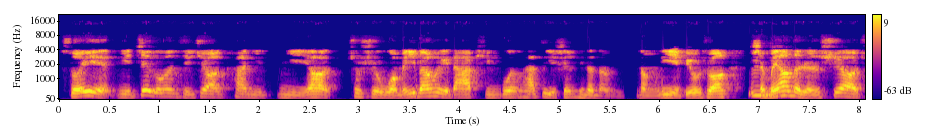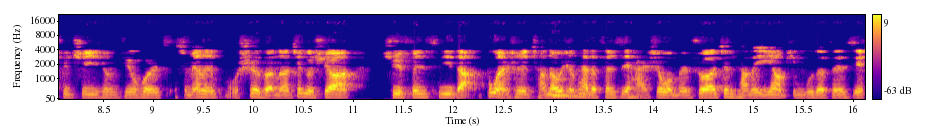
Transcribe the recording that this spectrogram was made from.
所以你这个问题就要看你，你要就是我们一般会给大家评估他自己身体的能能力，比如说什么样的人需要去吃益生菌，或者什么样的人不适合呢？这个需要去分析的，不管是肠道微生态的分析，还是我们说正常的营养评估的分析。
